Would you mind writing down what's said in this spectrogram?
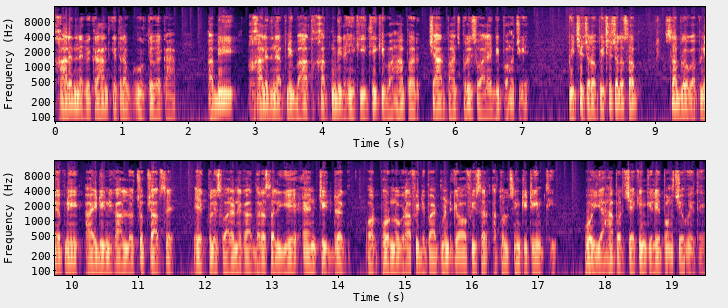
खालिद ने विक्रांत की तरफ़ घूरते हुए कहा, अभी खालिद ने अपनी बात खत्म भी नहीं की थी कि वहाँ पर चार पाँच पुलिस वाले भी पहुँच गए। पीछे चलो पीछे चलो सब। सब लोग अपनी अपनी आईडी निकाल लो चुपचाप से। एक पुलिस वाले ने कहा, दरअसल ये एंटी ड्रग और पोर्नोग्राफी डिपार्टमेंट के ऑफिसर अतुल सिंह की टीम थी। वो यहाँ पर चेकिंग के लिए पहुँचे हुए थे।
